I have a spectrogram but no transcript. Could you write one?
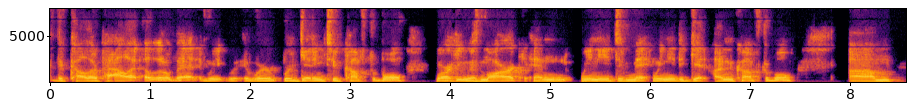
the color palette a little bit we, we- we're, we're getting too comfortable working with Mark, and we need to make we need to get uncomfortable. Um,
